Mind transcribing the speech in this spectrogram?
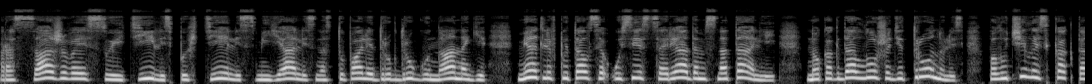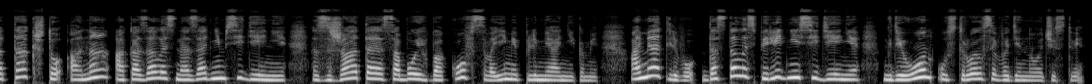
рассаживаясь, суетились, пыхтели, смеялись, наступали друг другу на ноги. Мятлев пытался усесться рядом с Натальей, но когда лошади тронулись, получилось как-то так, что она оказалась на заднем сидении, сжатая с обоих боков своими племянниками, а Мятлеву досталось переднее сиденье, где он устроился в одиночестве.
